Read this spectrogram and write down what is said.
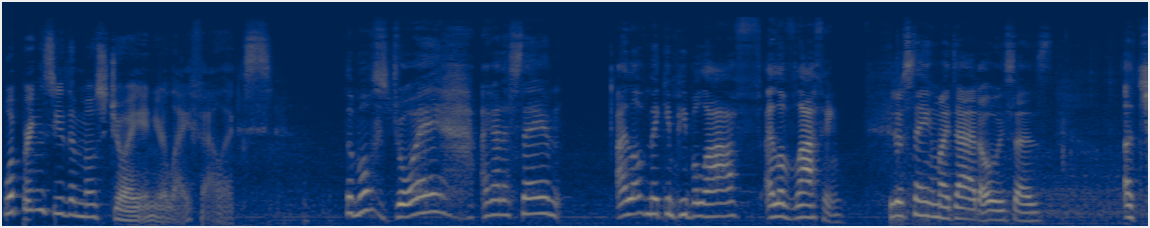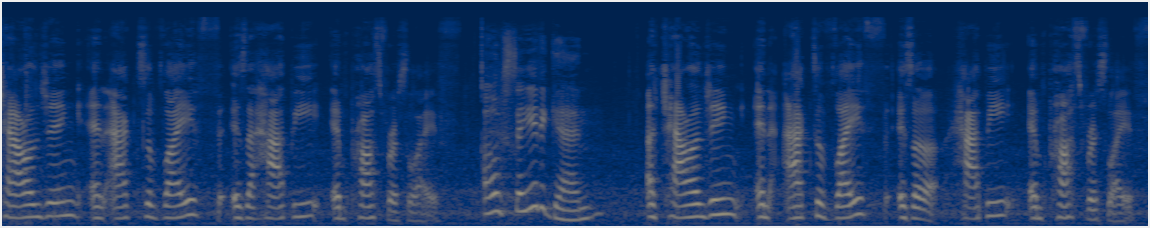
What brings you the most joy in your life, Alex? The most joy, I gotta say, I love making people laugh. I love laughing. Just saying, my dad always says, a challenging and active life is a happy and prosperous life. Oh, say it again. A challenging and active life is a happy and prosperous life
